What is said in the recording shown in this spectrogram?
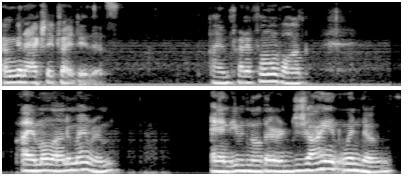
I'm gonna actually try to do this. I'm trying to film a vlog. I am alone in my room. And even though there are giant windows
